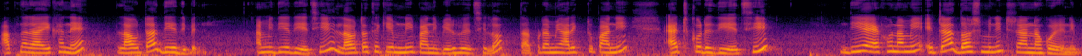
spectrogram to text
আপনারা এখানে লাউটা দিয়ে দিবেন। আমি দিয়ে দিয়েছি। লাউটা থেকে এমনি পানি বের হয়েছিল। তারপর আমি আরেকটু পানি অ্যাড করে দিয়েছি। দিয়ে এখন আমি এটা 10 মিনিট রান্না করে নেব।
